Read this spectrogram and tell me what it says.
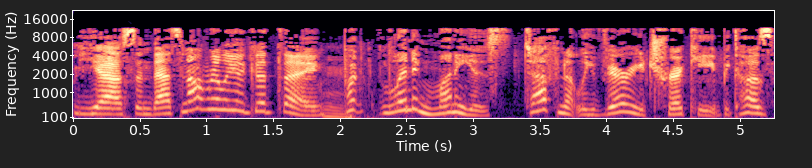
Yes, and that's not really a good thing. Mm. But lending money is definitely very tricky because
